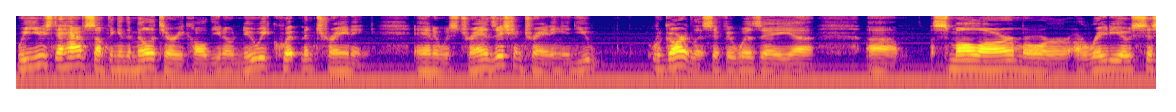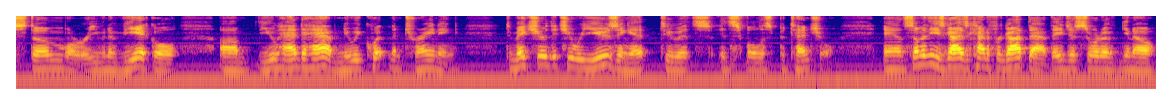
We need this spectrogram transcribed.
we used to have something in the military called, you know, new equipment training, and it was transition training, and you, regardless if it was a uh, um, a small arm or a radio system or even a vehicle, um, you had to have new equipment training to make sure that you were using it to its its fullest potential. And some of these guys kind of forgot that. They just sort of, you know,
